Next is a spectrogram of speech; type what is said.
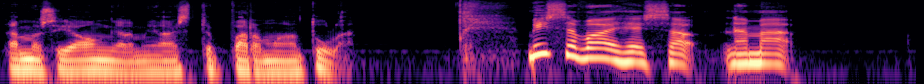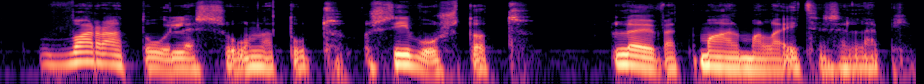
tämmöisiä ongelmia ei sitten varmaan tule. Missä vaiheessa nämä varatuille suunnatut sivustot löivät maailmalla itsensä läpi?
